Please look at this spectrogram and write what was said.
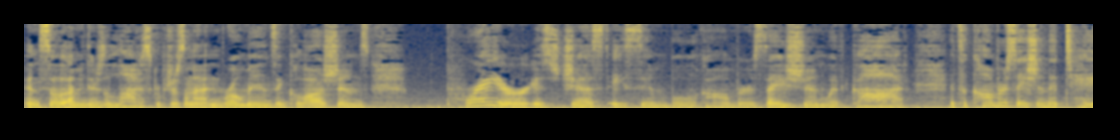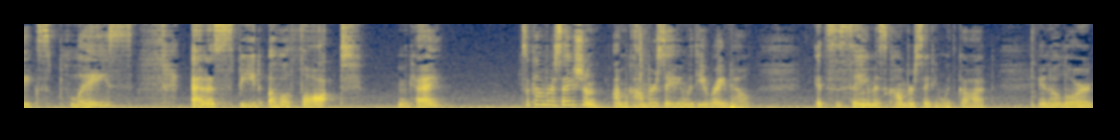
And so, I mean, there's a lot of scriptures on that in Romans and Colossians, prayer is just a simple conversation with God. It's a conversation that takes place at a speed of a thought. Okay? It's a conversation. I'm conversating with you right now. It's the same as conversating with God. You know, Lord,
